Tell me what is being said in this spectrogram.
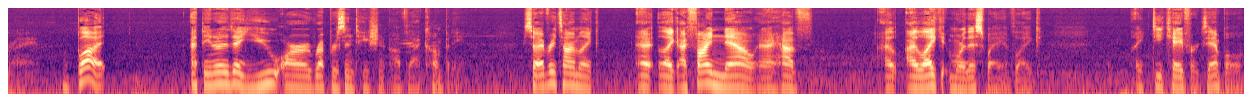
Right. But at the end of the day, you are a representation of that company. So every time, like, uh, like I find now, and I have, I, I like it more this way of like, like DK for example.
